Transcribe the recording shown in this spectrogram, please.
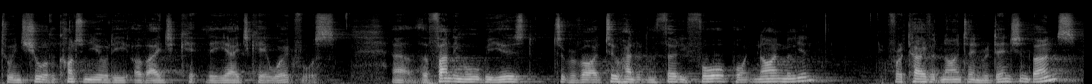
to ensure the continuity of aged care, the aged care workforce. Uh, the funding will be used to provide 234.9 million for a COVID-19 redemption bonus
